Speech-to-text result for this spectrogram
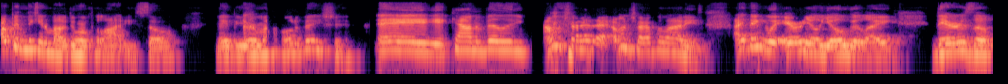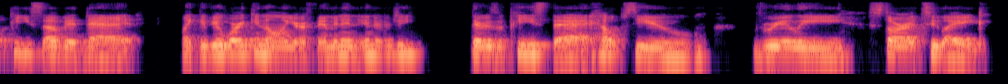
I've been thinking about doing Pilates, so maybe you're my motivation. Hey, accountability. I'm gonna try that. I'm gonna try Pilates. I think with aerial yoga, like there's a piece of it that, like, if you're working on your feminine energy, there's a piece that helps you really start to like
